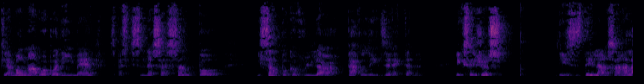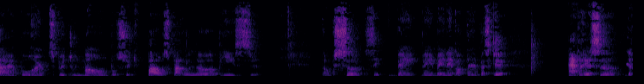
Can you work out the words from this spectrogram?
que le monde m'envoie pas d'emails? C'est parce qu'ils ne se sentent pas, ils sentent pas que vous leur parlez directement. Et que c'est juste des idées lancées en l'air pour un petit peu tout le monde, pour ceux qui passent par là, puis ainsi de suite. Donc, ça, c'est bien, bien, bien important parce que après ça, de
